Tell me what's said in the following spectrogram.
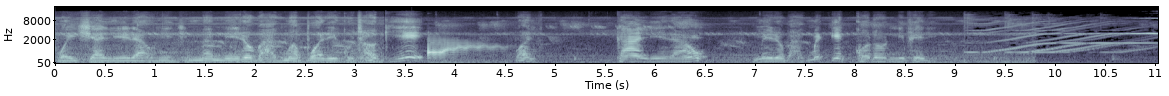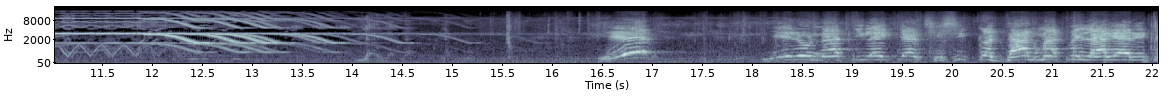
पैसा लिएर आउने जिम्मा मेरो भागमा परेको छ कि? भन्। कहाँ लिएर आऊ? मेरो भागमा एक करोड नि फेरि। मेरो नातिलाई त्यहाँ छिसिक्क दाग मात्रै लागेको रहेछ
